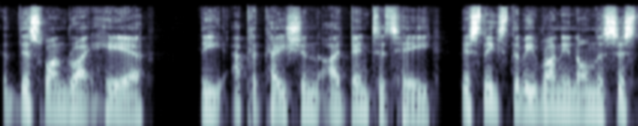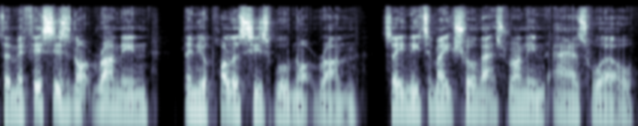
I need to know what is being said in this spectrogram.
this one right here the application identity. This needs to be running on the system. If this is not running then your policies will not run. So you need to make sure that's running as well.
